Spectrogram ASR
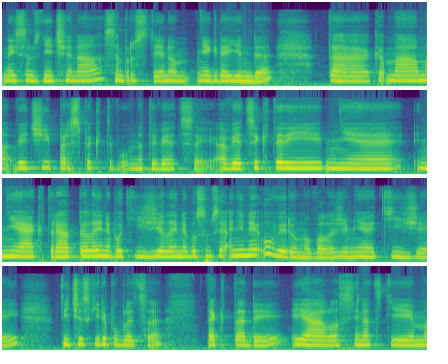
nejsem zničená, jsem prostě jenom někde jinde, tak mám větší perspektivu na ty věci. A věci, které mě nějak trápily nebo tížily, nebo jsem si ani neuvědomovala, že mě tížej v té České republice, tak tady já vlastně nad tím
